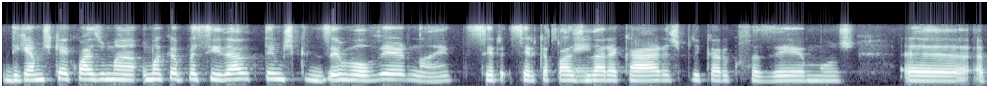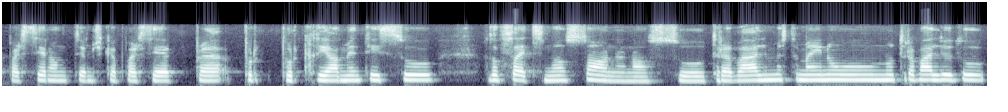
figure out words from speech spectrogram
digamos que é quase uma, uma capacidade que temos que desenvolver, não é? Ser, ser capaz Sim. de dar a cara, explicar o que fazemos, uh, aparecer onde temos que aparecer, para, porque, porque realmente isso reflete não só no nosso trabalho, mas também no, no trabalho do,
